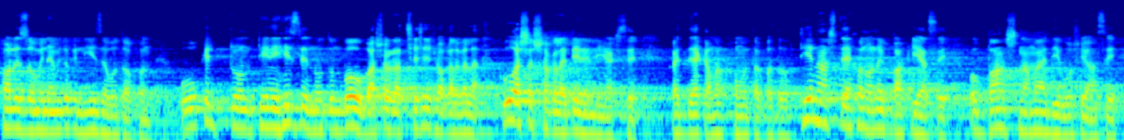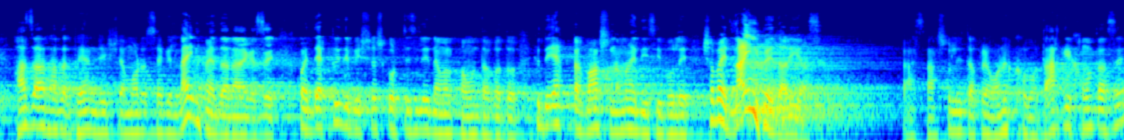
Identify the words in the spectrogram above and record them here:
সরে জমিনে আমি তোকে নিয়ে যাব তখন। ওকে টোন- হিসড়ে নতুন বউ বাসর রাত শেষে সকালবেলা ও আসার সকালে টেনে নিয়ে আসছে। কই দেখ আমার ক্ষমতা কত। ট্রেন আসতে এখন অনেক বাকি আছে। ও বাঁশ নামায় দিয়ে বসে আছে। হাজার হাজার ভ্যান, রিক্সা মোটর সাইকেল লাইন হয়ে দাঁড়ায় গেছে। কই দেখ, তুই যে বিশ্বাস করতেছিলি না আমার ক্ষমতা কত শুধু একটা বাঁশ নামায় দিছি বলে সবাই লাইন হয়ে দাঁড়িয়ে আছে। আচ্ছা আসলে তারপরে অনেক ক্ষমতা। আর কি ক্ষমতা আছে?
